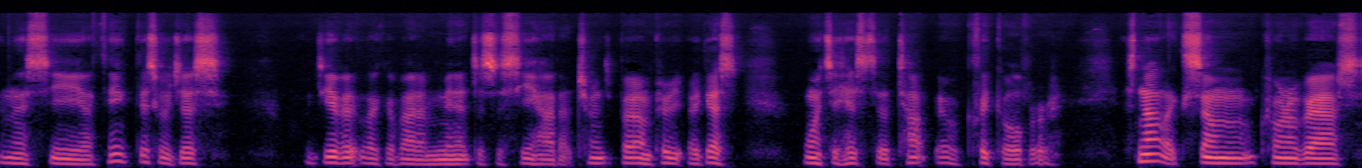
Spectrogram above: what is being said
And let's see, I think this will just give it like about a minute just to see how that turns. But I'm pretty, I guess once it hits to the top, it will click over. It's not like some chronographs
